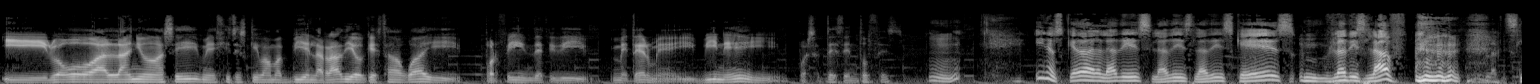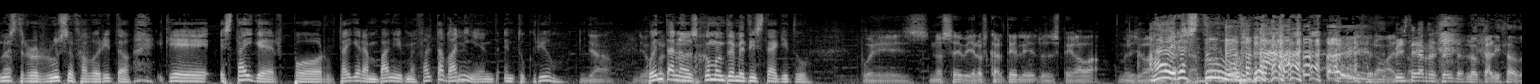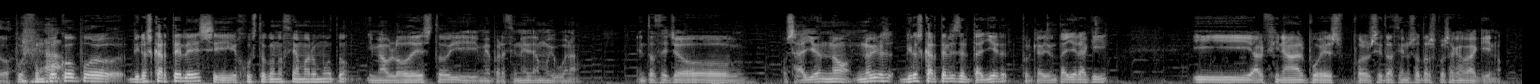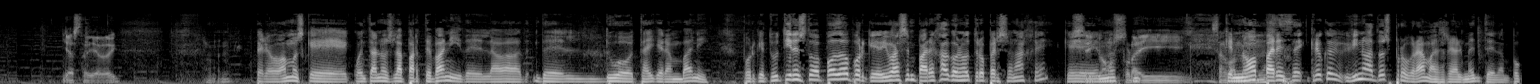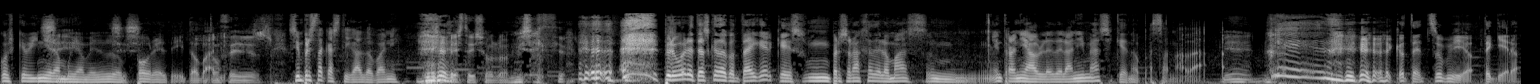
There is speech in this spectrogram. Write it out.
Y luego al año así me dijiste que iba más bien la radio, que estaba guay y por fin decidí meterme y vine y pues desde entonces. Mm. Y nos queda Ladis, Ladis, Ladis, que es mm, Vladislav, nuestro ruso favorito, que es Tiger, por Tiger and Bunny. Me falta Bunny en, en tu crew. Ya, ya Cuéntanos. ¿cómo te metiste aquí tú? Pues no sé, veía los carteles, los despegaba, me los llevaba. ¡Ah, a mi eras casa. tú! Broma, Viste broma. la resuelta. Localizado. Pues fue un Ah. poco por. Vi los carteles y justo conocí a Marumoto y me habló de esto y me pareció una idea muy buena. Entonces yo. O sea, yo no, no vi, los, vi los carteles del taller, porque había un taller aquí y al final, pues por situaciones otras, pues acabé aquí, ¿no? Y hasta el día de hoy. Más o menos. Pero vamos, que cuéntanos la parte Bunny de la, del dúo Tiger and Bunny. Porque tú tienes tu apodo porque ibas en pareja con otro personaje que Sí, no, por ahí que no aparece. Creo que vino a dos programas realmente. Tampoco es que viniera Sí, muy a menudo, sí, pobrecito Bunny. Entonces, Siempre está castigado, Bunny. siempre estoy solo en mi sección. Pero bueno, te has quedado con Tiger, que es un personaje de lo más mm, entrañable del anime, así que no pasa nada. Bien. Bien. Kotetsu mío, te quiero.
